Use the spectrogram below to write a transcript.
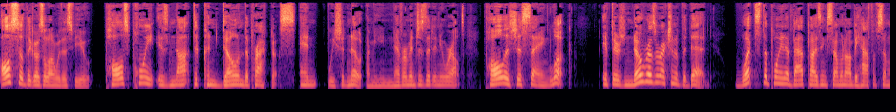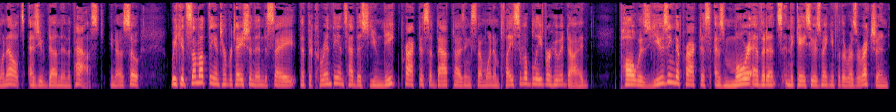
also, that goes along with this view. Paul's point is not to condone the practice, and we should note. I mean, he never mentions it anywhere else. Paul is just saying, look, if there's no resurrection of the dead, what's the point of baptizing someone on behalf of someone else as you've done in the past? You know, so We could sum up the interpretation then to say that the Corinthians had this unique practice of baptizing someone in place of a believer who had died. Paul was using the practice as more evidence in the case he was making for the resurrection,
